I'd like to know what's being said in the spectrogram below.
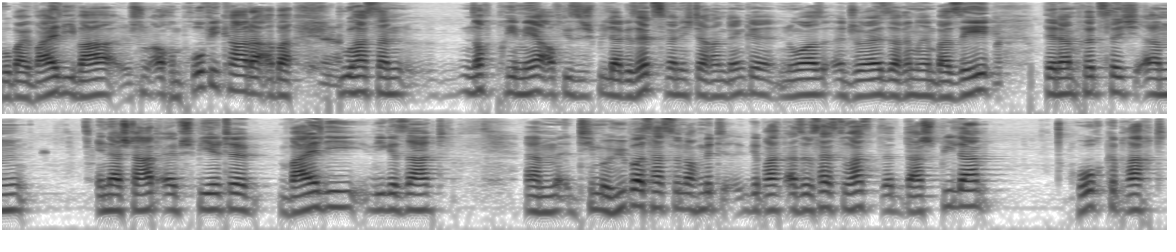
wobei Waldi war schon auch im Profikader, aber ja. du hast dann noch primär auf diese Spieler gesetzt, wenn ich daran denke, Noah Joel Sarinren Basé, der dann plötzlich ähm, in der Startelf spielte, Waldi, wie gesagt, ähm, Timo Hübers hast du noch mitgebracht. Also das heißt, du hast da Spieler hochgebracht,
